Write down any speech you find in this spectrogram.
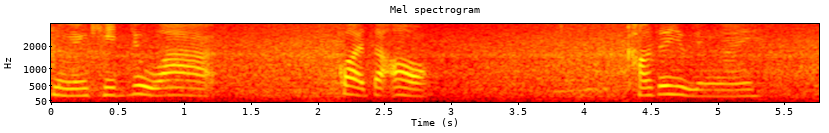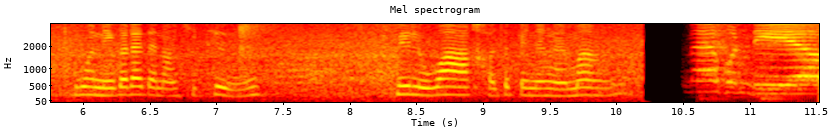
หนูยังคิดอยู่ว่า กว่าจะออก เขาจะอยู่ยังไง ทุกวันนี้ก็ได้แต่นอนคิดถึง ไม่รู้ว่าเขาจะเป็นยังไงมั่งแม่คนเดียว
